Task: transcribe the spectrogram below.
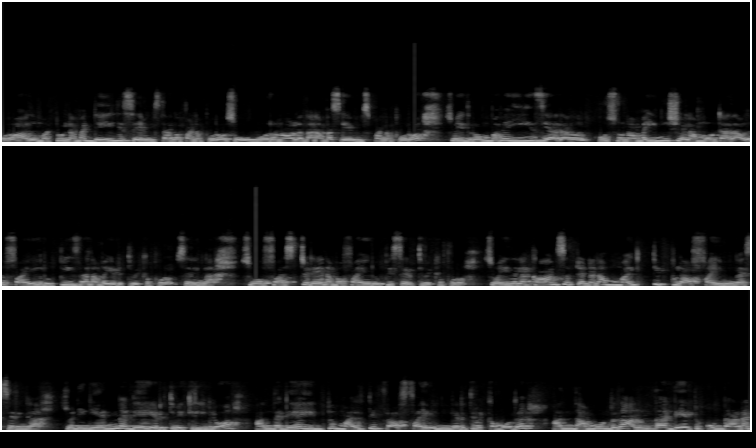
போறோம். அது மட்டும் இல்லாம டெய்லி சேவிங்ஸ் தாங்க பண்ண போறோம். ஸோ ஒவ்வொரு நாளும் தான் நம்ம சேவிங்ஸ் பண்ண போறோம். ஸோ இது ரொம்பவே ஈஸியாக தான் இருக்கும். ஸோ நம்ம இனிஷியல் அமௌண்ட் அதாவது ஃபைவ் ருபீஸ் தான் நம்ம எடுத்து வைக்க போறோம். சரிங்களா? ஸோ ஸோ ஃபர்ஸ்ட் டே நம்ம ஃபைவ் ருபீஸ் எடுத்து வைக்க போகிறோம் ஸோ இதில் கான்செப்ட் என்னன்னா மல்டிபிள் ஆஃப் ஃபைவ்ங்க சரிங்களா? ஸோ நீங்க என்ன டே எடுத்து வைக்கிறீங்களோ அந்த day into multiple of five நீங்க எடுத்து வைக்கும் போது அந்த அமௌண்ட் தான் அந்த டேட்டுக்கு உண்டான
